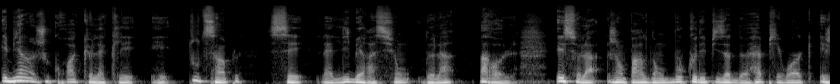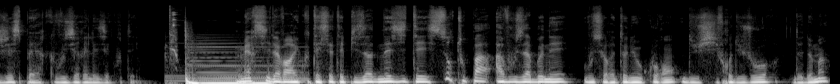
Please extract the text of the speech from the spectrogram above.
Eh bien, je crois que la clé est toute simple, c'est la libération de la parole. Et cela, j'en parle dans beaucoup d'épisodes de Happy Work et j'espère que vous irez les écouter. Merci d'avoir écouté cet épisode. N'hésitez surtout pas à vous abonner. Vous serez tenu au courant du chiffre du jour de demain.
